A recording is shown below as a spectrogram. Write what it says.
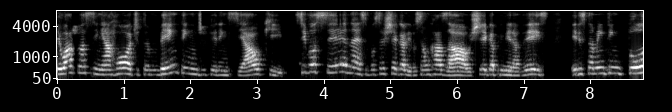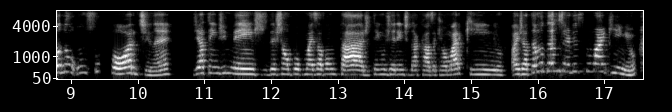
Eu acho assim, a Hot também tem um diferencial que, se você, né, se você chega ali, você é um casal, chega a primeira vez, eles também têm todo um suporte, né? de atendimento, de deixar um pouco mais à vontade. Tem o gerente da casa que é o Marquinho. Aí já estamos dando serviço pro Marquinho.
